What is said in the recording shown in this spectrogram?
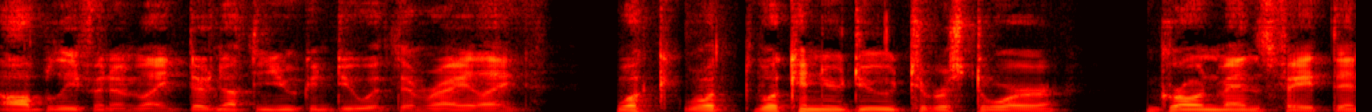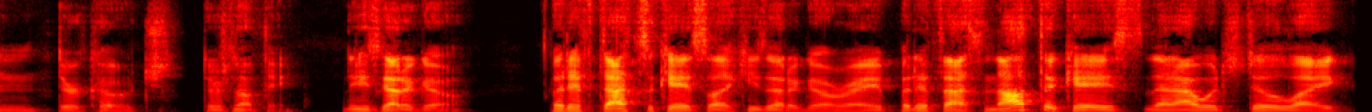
all belief in him, like there's nothing you can do with them, right? Like what what what can you do to restore grown men's faith in their coach? There's nothing. He's got to go. But if that's the case, like he's got to go, right? But if that's not the case, then I would still like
